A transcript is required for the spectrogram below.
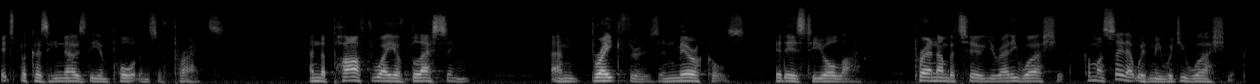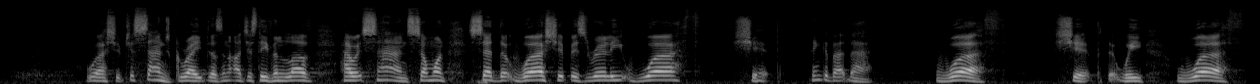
it's because He knows the importance of praise and the pathway of blessing and breakthroughs and miracles it is to your life. Prayer number two, you ready? Worship. Come on, say that with me. Would you worship? Worship just sounds great, doesn't it? I just even love how it sounds. Someone said that worship is really worthship. Think about that. Worthship. That we worth,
